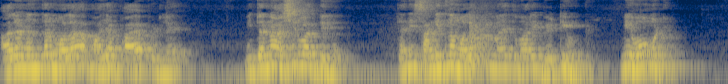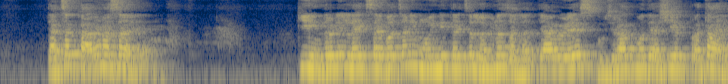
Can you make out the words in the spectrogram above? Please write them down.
आल्यानंतर मला माझ्या पाया पडले. मी त्यांना आशीर्वाद दिला. त्यांनी सांगितलं मला की मैं तुम्हारी भेटी हूं. मी हो म्हटलं. त्याचं कारण असं आहे की इंद्रनील नाईक साहेबाचं आणि मोहिनीताईचं लग्न झालं. त्यावेळेस गुजरातमध्ये अशी एक प्रथा आहे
